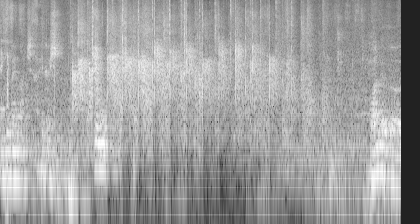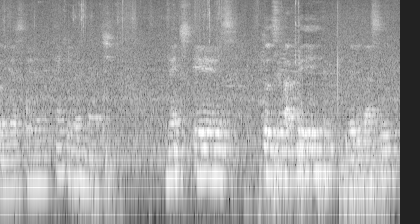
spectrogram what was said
Thank you very much. Hare Krishna. Wonderful, yes, dear. Thank you very much. Next is Tulsi Bhakti, Devi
